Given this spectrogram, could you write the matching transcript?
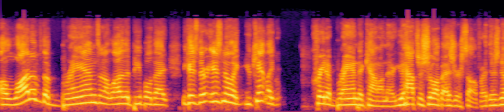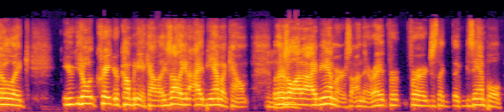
a lot of the brands and a lot of the people that because there is no like you can't like create a brand account on there. You have to show up as yourself right? There's no like you, you don't create your company account. Like, it's not like an ibm account but mm-hmm. there's a mm-hmm. lot of ibmers on there right? For, for just like the example.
